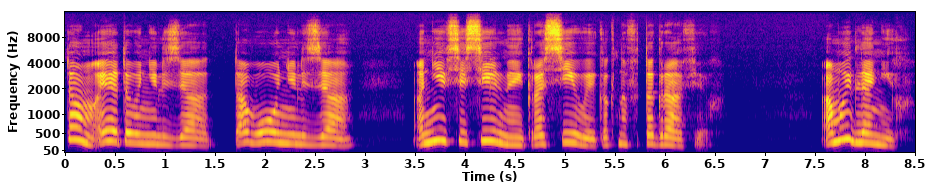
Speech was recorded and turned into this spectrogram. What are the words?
Там этого нельзя, того нельзя. Они все сильные и красивые, как на фотографиях. А мы для них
